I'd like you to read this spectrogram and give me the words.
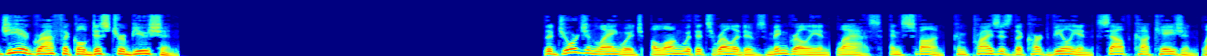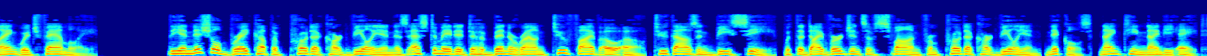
Geographical distribution The Georgian language, along with its relatives Mingrelian, Laz, and Svan, comprises the Kartvelian South Caucasian language family. The initial breakup of Proto-Kartvelian is estimated to have been around 2500 2000 BC, with the divergence of Svan from Proto-Kartvelian Nichols, 1998.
